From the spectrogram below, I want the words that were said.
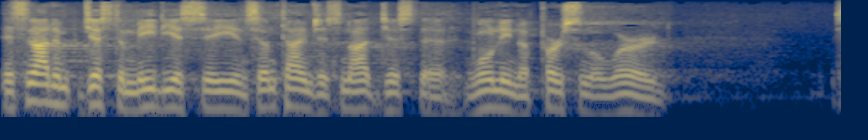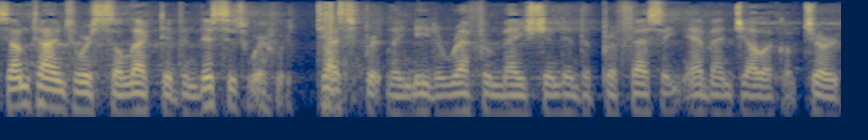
it's not just immediacy and sometimes it's not just the wanting a personal word. Sometimes we're selective and this is where we desperately need a reformation in the professing evangelical church.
